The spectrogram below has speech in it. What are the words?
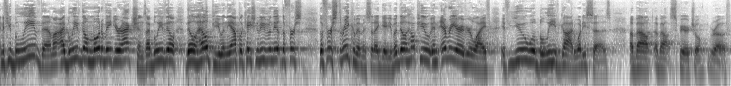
and if you believe them, I believe they'll motivate your actions. I believe they'll, they'll help you in the application of even the, the, first, the first three commitments that I gave you. But they'll help you in every area of your life if you will believe God, what He says about, about spiritual growth.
